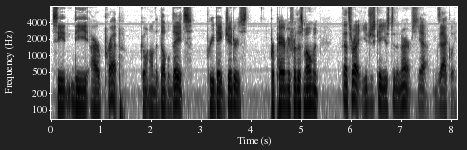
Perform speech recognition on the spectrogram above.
See the our prep going on the double dates, pre-date jitters, prepared me for this moment. that's right. You just get used to the nerves. Yeah, exactly.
